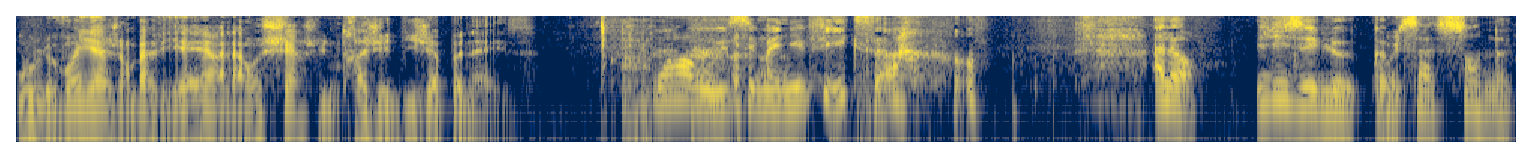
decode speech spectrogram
ou le voyage en Bavière à la recherche d'une tragédie japonaise. Waouh, c'est magnifique ça. Alors, lisez-le comme ça, sans note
